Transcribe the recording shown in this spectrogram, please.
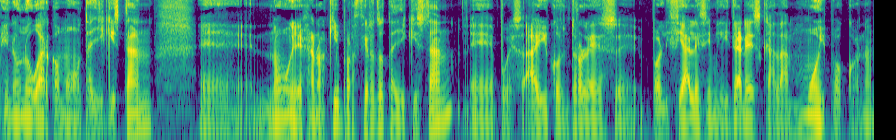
En un lugar como Tayikistán, eh, no muy lejano aquí, por cierto, Tayikistán, eh, pues hay controles eh, policiales y militares cada muy poco, ¿no?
